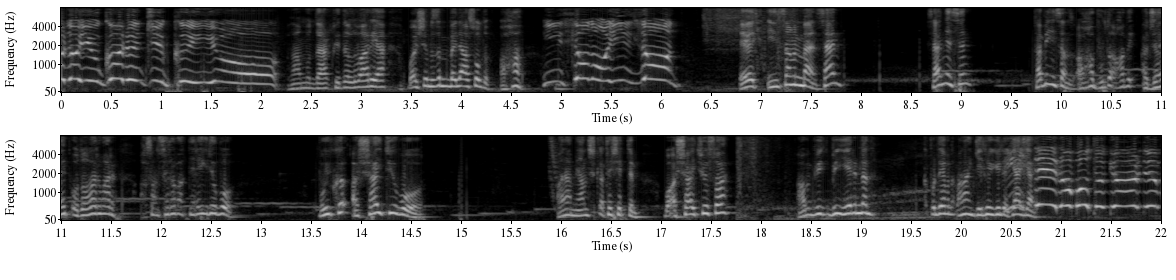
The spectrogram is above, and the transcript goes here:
orada yukarı çıkıyor. Lan bu Dark Riddle var ya başımızın belası oldu. Aha. İnsan o insan. Evet insanım ben. Sen? Sen nesin? Tabii insanız. Aha burada abi acayip odalar var. Asansöre bak nereye gidiyor bu? Bu yukarı aşağı itiyor bu. Anam yanlışlıkla ateş ettim. Bu aşağı itiyorsa. Abi bir, bir yerimden kıpırdayamadım. Anam geliyor geliyor gel gel. İşte robotu gördüm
